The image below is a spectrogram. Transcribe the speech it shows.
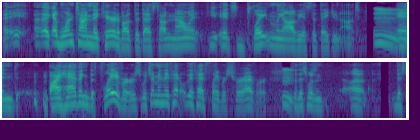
It, like at one time they cared about the desktop. Now it it's blatantly obvious that they do not. Mm. And by having the flavors, which I mean they've had they've had flavors forever, mm. so this wasn't uh, this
